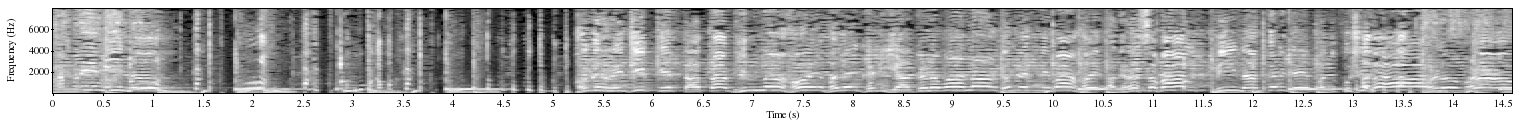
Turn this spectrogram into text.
આપણી મીના અંગ્રેજી કે તાતા ભિન્ન હોય ભલે ઘડિયા ગણવાના ગમે તેવા હોય અઘર સવાલ મીના કરજે બદખુશહાલ ભણો ભણાવો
